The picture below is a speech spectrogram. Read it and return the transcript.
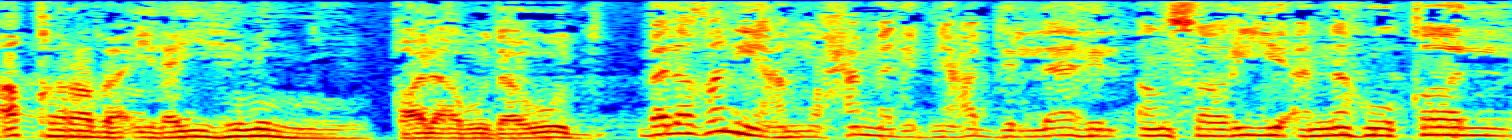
أقرب إليه مني. قال أبو داود بلغني عن محمد بن عبد الله الأنصاري أنه قال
